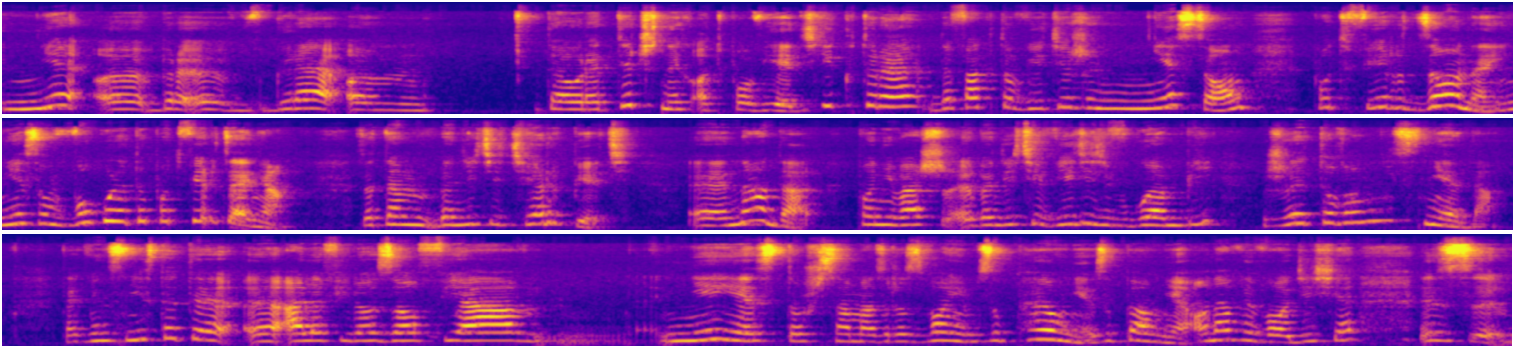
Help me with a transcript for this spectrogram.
nie, e, w grę em, teoretycznych odpowiedzi, które de facto wiecie, że nie są potwierdzone i nie są w ogóle do potwierdzenia. Zatem będziecie cierpieć e, nadal, ponieważ e, będziecie wiedzieć w głębi, że to Wam nic nie da. Tak więc niestety, e, ale filozofia nie jest tożsama z rozwojem zupełnie, zupełnie. Ona wywodzi się z,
